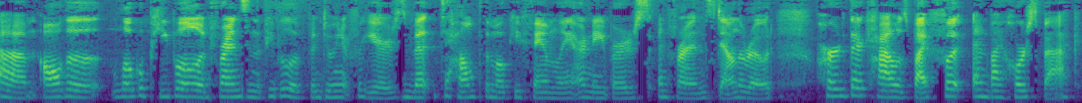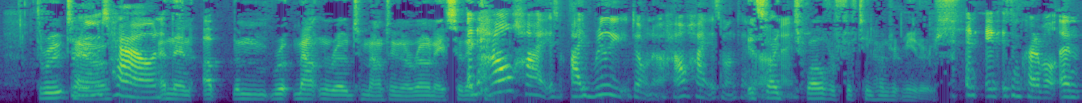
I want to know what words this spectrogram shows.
um, all the local people and friends and the people who have been doing it for years met to help the Moki family, our neighbors and friends down the road, herd their cows by foot and by horseback Through through town, town. and then up the mountain road to Monte Nerone. So they And could, how high is, I really don't know, how high is Monte it's like twelve or fifteen hundred meters. and it is incredible. And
